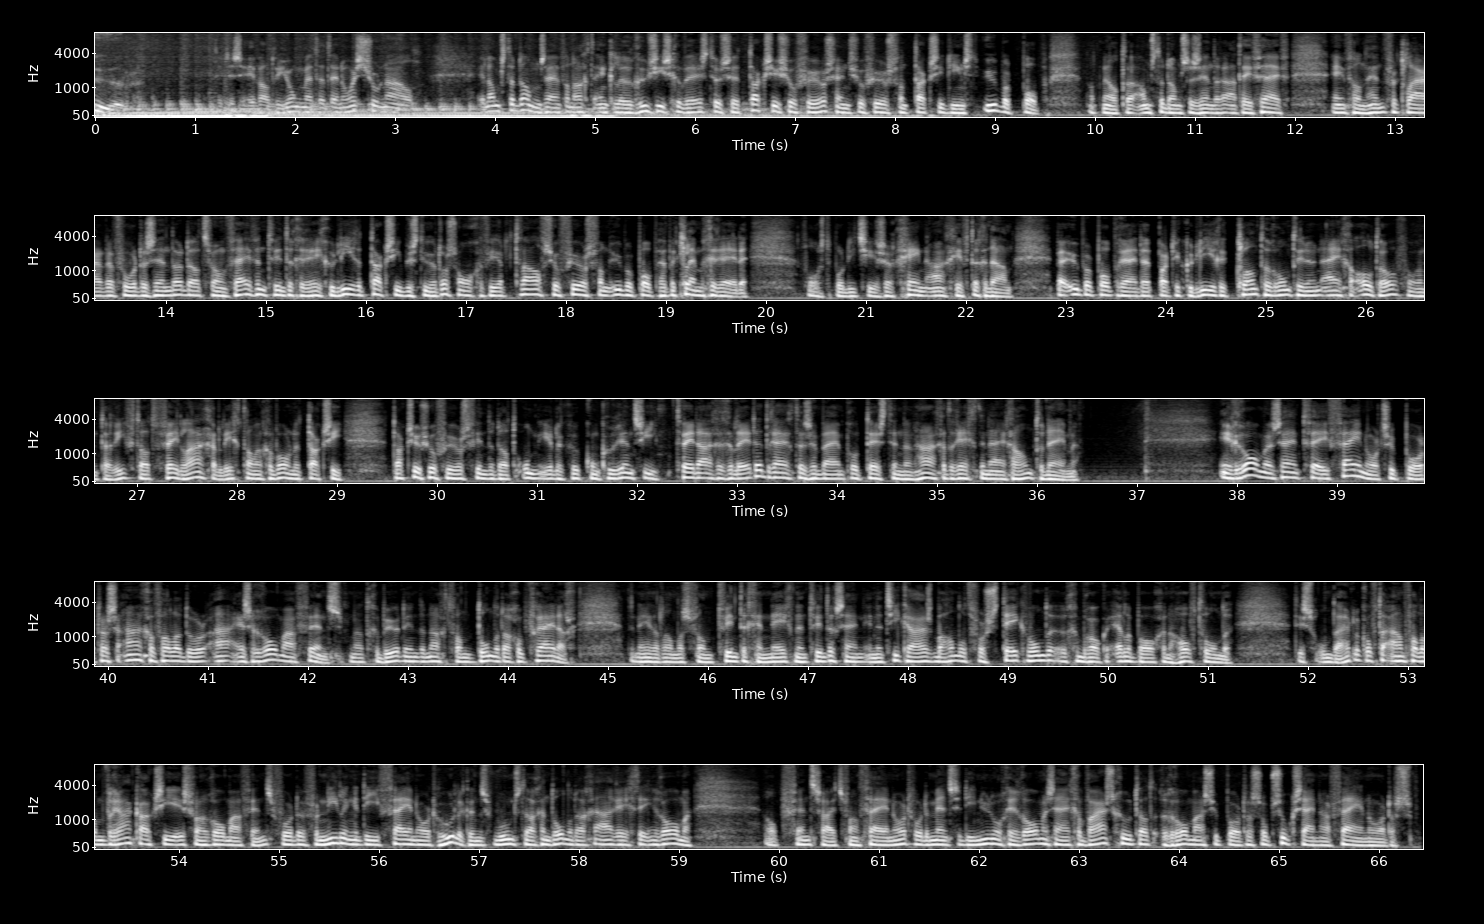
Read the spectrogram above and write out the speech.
uur. Is Ewout de Jong met het NOS-journaal. In Amsterdam zijn vannacht enkele ruzies geweest tussen taxichauffeurs en chauffeurs van taxidienst Uberpop. Dat meldt de Amsterdamse zender AT5. Een van hen verklaarde voor de zender dat zo'n 25 reguliere taxibestuurders ongeveer 12 chauffeurs van Uberpop hebben klemgereden. Volgens de politie is er geen aangifte gedaan. Bij Uberpop rijden particuliere klanten rond in hun eigen auto voor een tarief dat veel lager ligt dan een gewone taxi. Taxichauffeurs vinden dat concurrentie. Twee dagen geleden dreigden ze bij een protest in Den Haag het recht in eigen hand te nemen. In Rome zijn twee Feyenoord-supporters aangevallen door AS Roma-fans. Dat gebeurde in de nacht van donderdag op vrijdag. De Nederlanders van 20 en 29 zijn in het ziekenhuis behandeld voor steekwonden, een gebroken elleboog en hoofdwonden. Het is onduidelijk of de aanval een wraakactie is van Roma-fans voor de vernielingen die Feyenoord-hooligans woensdag en donderdag aanrichten in Rome. Op fansites van Feyenoord worden mensen die nu nog in Rome zijn gewaarschuwd dat Roma-supporters op zoek zijn naar Feyenoorders.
